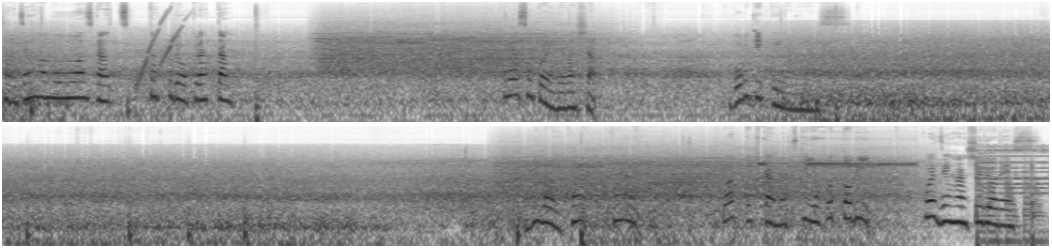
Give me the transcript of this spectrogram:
さあ前半も思わずか。タックルを食らった。これは外へ出ました。ゴールキックになります。リボンここないふわっときた夏木横っ飛び。これ前半終了です。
